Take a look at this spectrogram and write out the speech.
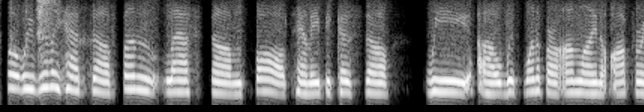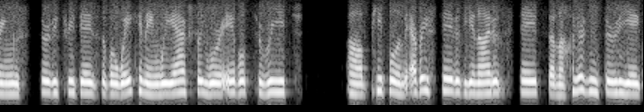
well, we really had uh, fun last um, fall, Tammy, because uh, we, uh, with one of our online offerings, 33 Days of Awakening, we actually were able to reach uh, people in every state of the United States and 138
